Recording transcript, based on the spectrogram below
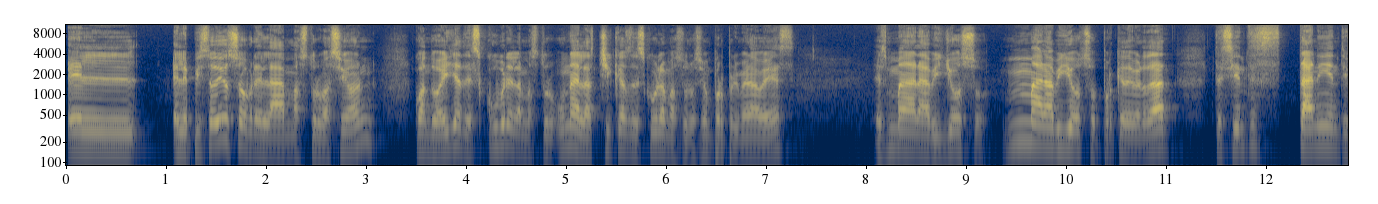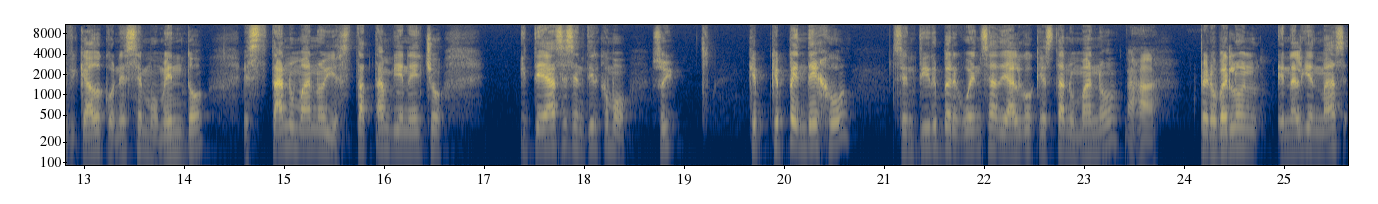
el- el episodio sobre la masturbación, cuando ella descubre la masturbación, una de las chicas descubre la masturbación por primera vez, es maravilloso, maravilloso, porque de verdad te sientes tan identificado con ese momento, es tan humano y está tan bien hecho, y te hace sentir como, soy, qué, qué pendejo sentir vergüenza de algo que es tan humano Ajá. pero verlo en, en alguien más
